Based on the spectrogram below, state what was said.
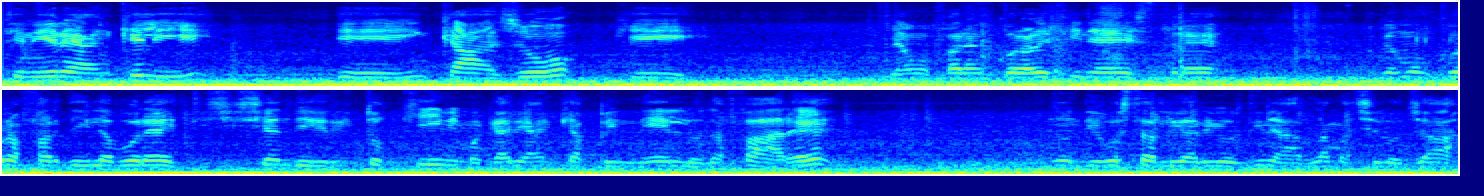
tenere anche lì e in caso che dobbiamo fare ancora le finestre dobbiamo ancora fare dei lavoretti ci siano dei ritocchini magari anche a pennello da fare non devo star lì a riordinarla ma ce l'ho già.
